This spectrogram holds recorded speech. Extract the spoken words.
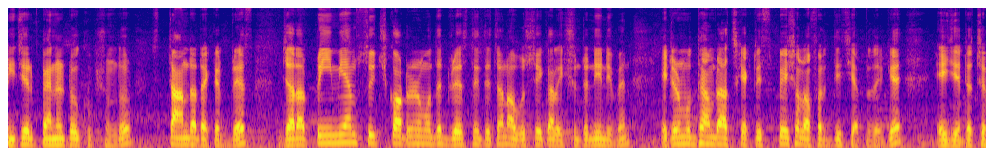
নিচের প্যানেলটাও খুব সুন্দর স্ট্যান্ডার্ড একটা ড্রেস যারা প্রিমিয়াম সুইচ কটনের মধ্যে ড্রেস নিতে চান, অবশ্যই কালেকশনটা নিয়ে নেবেন। এটার মধ্যে আমরা আজকে একটা স্পেশাল অফার দিচ্ছি আপনাদেরকে, এই যে এটা হচ্ছে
